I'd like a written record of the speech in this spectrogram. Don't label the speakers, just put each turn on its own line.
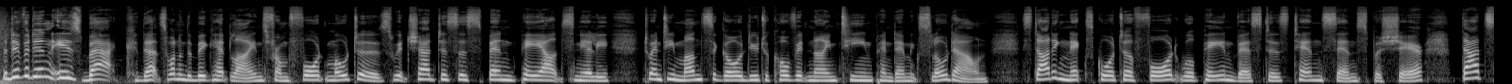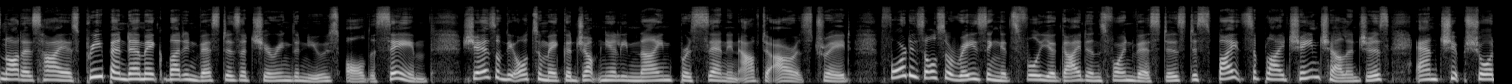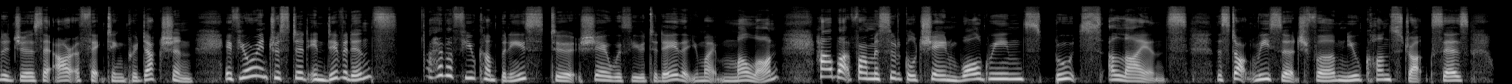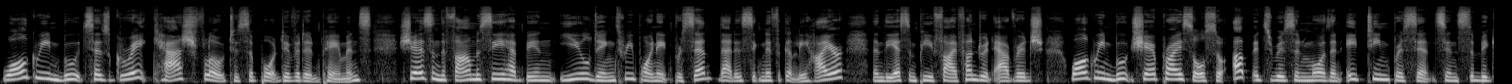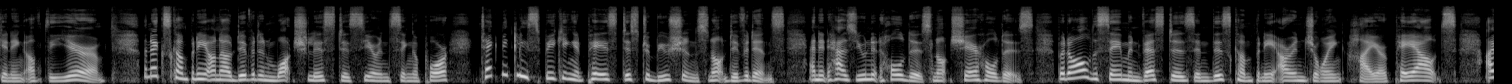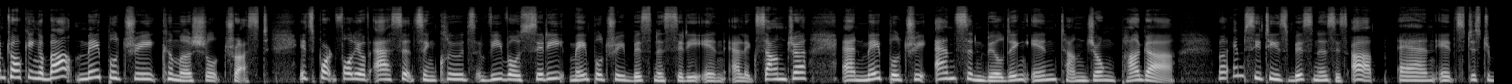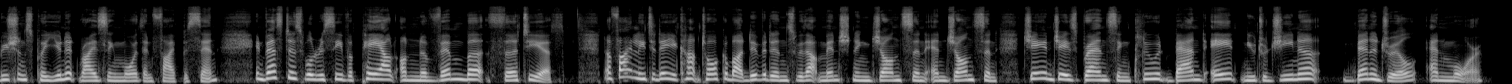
The dividend is back. That's one of the big headlines from Ford Motors, which had to suspend payouts nearly 20 months ago due to COVID-19 pandemic slowdown. Starting next quarter, Ford will pay investors 10 cents per share. That's not as high as pre-pandemic, but investors are cheering the news all the same. Shares of the automaker jumped nearly 9% in after-hours trade. Ford is also raising its full-year guidance for investors despite supply chain challenges and chip shortages shortages that are affecting production. If you're interested in dividends, I have a few companies to share with you today that you might mull on. How about pharmaceutical chain Walgreens Boots Alliance? The stock research firm New Construct says Walgreens Boots has great cash flow to support dividend payments. Shares in the pharmacy have been yielding 3.8%. That is significantly higher than the S&P 500 average. Walgreens Boots share price also up. It's risen more than 18% since the beginning of the year. The next company on our dividend watch list is here in Singapore. Singapore, technically speaking, it pays distributions, not dividends, and it has unit holders, not shareholders. But all the same, investors in this company are enjoying higher payouts. I'm talking about Mapletree Commercial Trust. Its portfolio of assets includes Vivo City, Mapletree Business City in Alexandra, and Mapletree Anson Building in Tanjong Pagar. Well, MCT's business is up and its distributions per unit rising more than 5%. Investors will receive a payout on November 30th. Now finally today you can't talk about dividends without mentioning Johnson and Johnson. J&J's brands include Band-Aid, Neutrogena, Benadryl and more.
